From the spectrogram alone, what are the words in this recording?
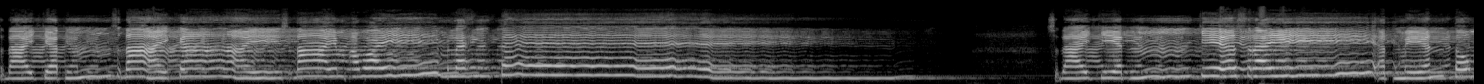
ស្ដាយចិត្តស្ដាយកាយស្ដាយអ្វីម្លេះទេស្ដាយជាតិជាស្រីអត់មានទុំ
